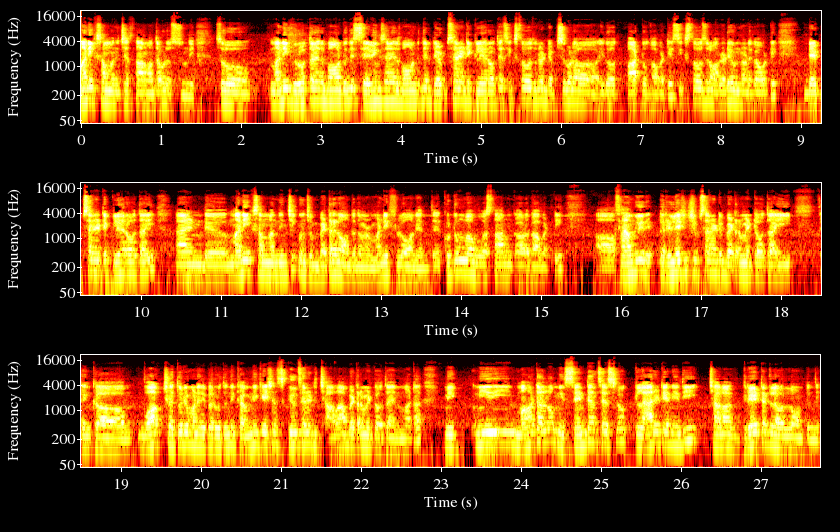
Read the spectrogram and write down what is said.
మనీకి సంబంధించిన స్థానం అంతా కూడా వస్తుంది. సో మనీ గ్రోత్ అనేది బాగుంటుంది సేవింగ్స్ అనేది బాగుంటుంది డెబ్ట్స్ అనేవి క్లియర్ అవుతాయి. సిక్స్ థౌసండ్లో డెబ్ట్స్ కూడా ఇదో పార్ట్ కాబట్టి సిక్స్ థౌసండ్ ఆల్రెడీ ఉన్నాడు కాబట్టి డెబ్ట్స్ అనేవి క్లియర్ అవుతాయి. అండ్ మనీకి uh, సంబంధించి కొంచెం బెటర్గా ఉంటుంది మనీ ఫ్లో అనేది కుటుంబ స్థానం కావడం కాబట్టి ఫ్యామిలీ రిలేషన్షిప్స్ అనేవి బెటర్మెంట్ అవుతాయి. ఇంకా వాక్ చతుర్యం అనేది పెరుగుతుంది. కమ్యూనికేషన్ స్కిల్స్ అనేవి చాలా బెటర్మెంట్ అవుతాయి అనమాట మీ మీ మాటల్లో మీ సెంటెన్సెస్లో క్లారిటీ అనేది చాలా గ్రేటర్ లెవెల్లో ఉంటుంది.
